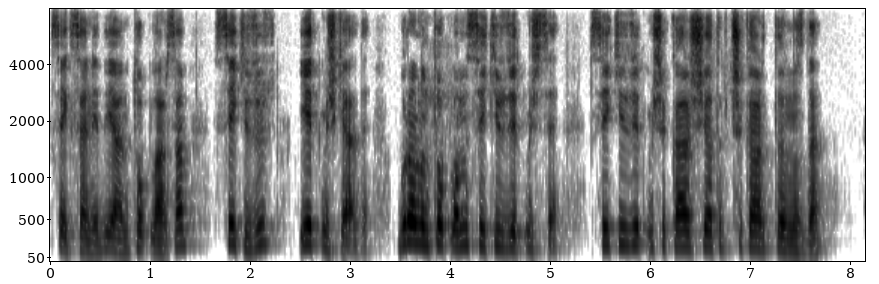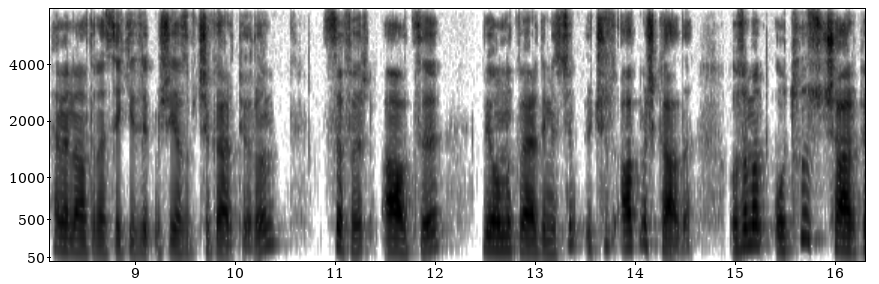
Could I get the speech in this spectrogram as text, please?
87 yani toplarsam 870 geldi. Buranın toplamı 870 ise 870'i karşıya atıp çıkarttığımızda hemen altına 870'i yazıp çıkartıyorum. 0, 6 bir onluk verdiğimiz için 360 kaldı. O zaman 30 çarpı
